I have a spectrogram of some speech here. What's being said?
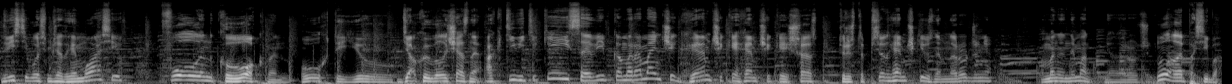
280 гемасів. Fallen Clockman. Ух ти ю. Дякую величезне. Activity Case, віп камераменчик, гемчики, гемчики, ще 350 гемчиків з днем народження. У мене нема дня народження. Ну, але спасіба.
